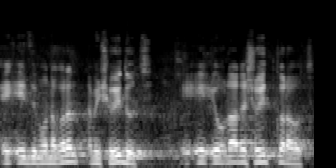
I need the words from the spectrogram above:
এই- যে মনে করেন, আমি শহীদ হচ্ছি। ওনারে শহীদ করা হচ্ছে।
